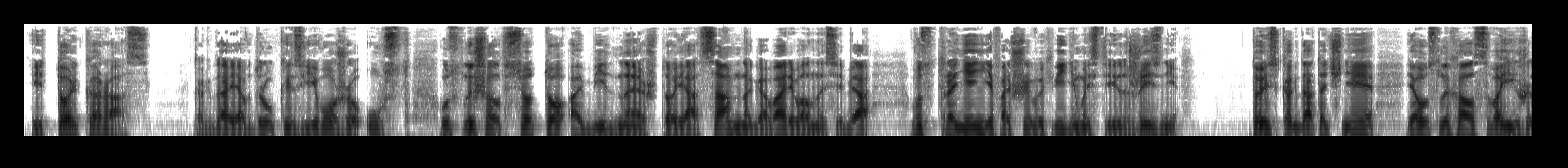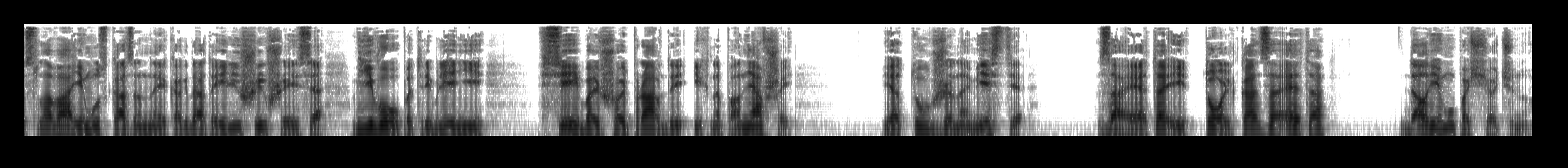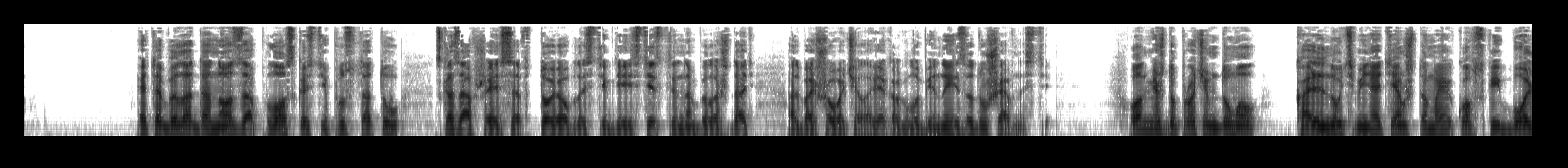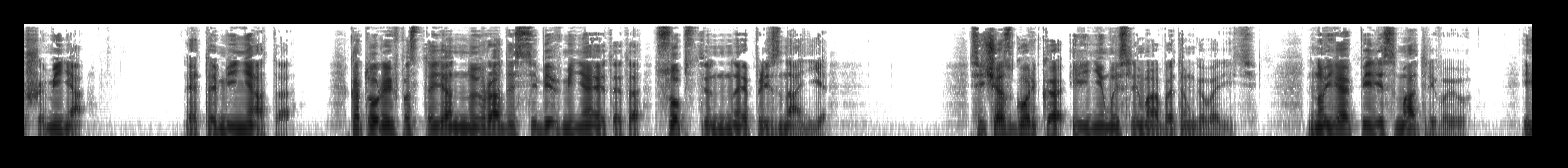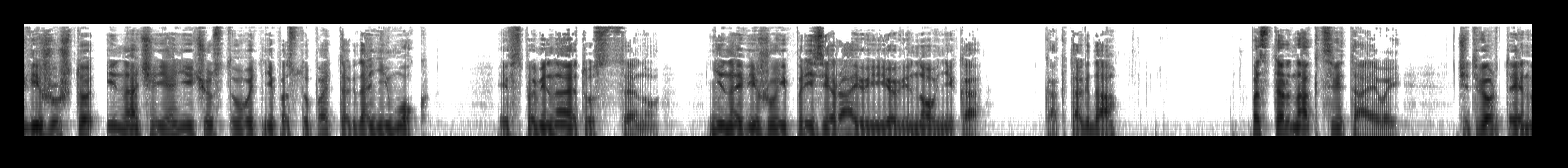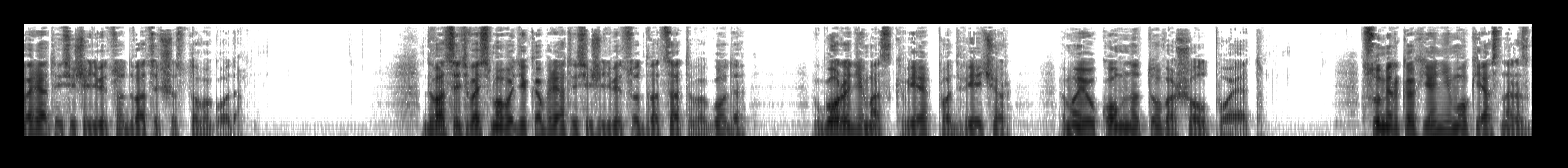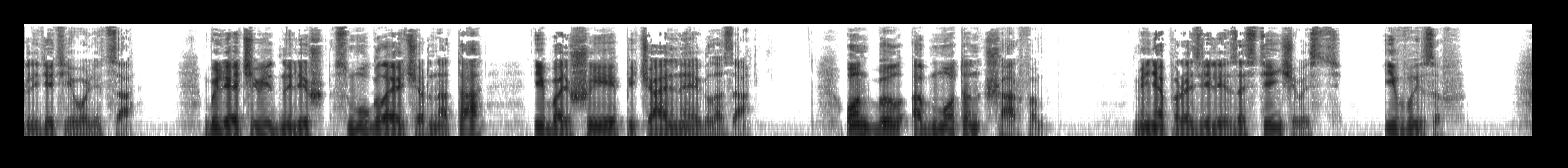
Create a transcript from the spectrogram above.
И только раз, когда я вдруг из его же уст услышал все то обидное, что я сам наговаривал на себя в устранение фальшивых видимостей из жизни, то есть когда, точнее, я услыхал свои же слова, ему сказанные когда-то и лишившиеся в его употреблении – всей большой правды их наполнявшей, я тут же на месте за это и только за это дал ему пощечину. Это было дано за плоскость и пустоту, сказавшееся в той области, где, естественно, было ждать от большого человека глубины и задушевности. Он, между прочим, думал кольнуть меня тем, что Маяковский больше меня. Это меня-то, который в постоянную радость себе вменяет это собственное признание. Сейчас горько и немыслимо об этом говорить, но я пересматриваю и вижу, что иначе я не чувствовать, не поступать тогда не мог. И, вспоминая эту сцену, ненавижу и презираю ее виновника, как тогда. Пастернак Цветаевой, 4 января 1926 года. 28 декабря 1920 года в городе Москве под вечер в мою комнату вошел поэт. В сумерках я не мог ясно разглядеть его лица. Были очевидны лишь смуглая чернота и большие печальные глаза. Он был обмотан шарфом. Меня поразили застенчивость и вызов,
